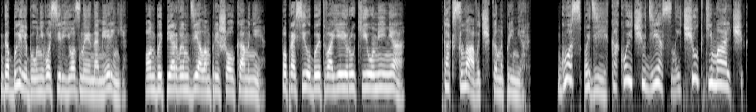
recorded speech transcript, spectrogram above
Да были бы у него серьезные намерения, он бы первым делом пришел ко мне, попросил бы твоей руки у меня. Как Славочка, например. Господи, какой чудесный, чуткий мальчик,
